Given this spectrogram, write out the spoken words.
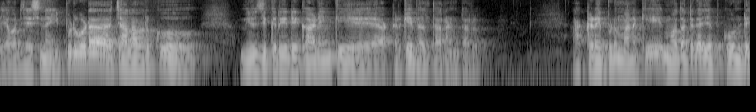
ఎవరు చేసినా ఇప్పుడు కూడా చాలా వరకు మ్యూజిక్ రీ రికార్డింగ్కి అక్కడికే వెళ్తారంటారు. అక్కడ ఇప్పుడు మనకి మొదటగా చెప్పుకుంటే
